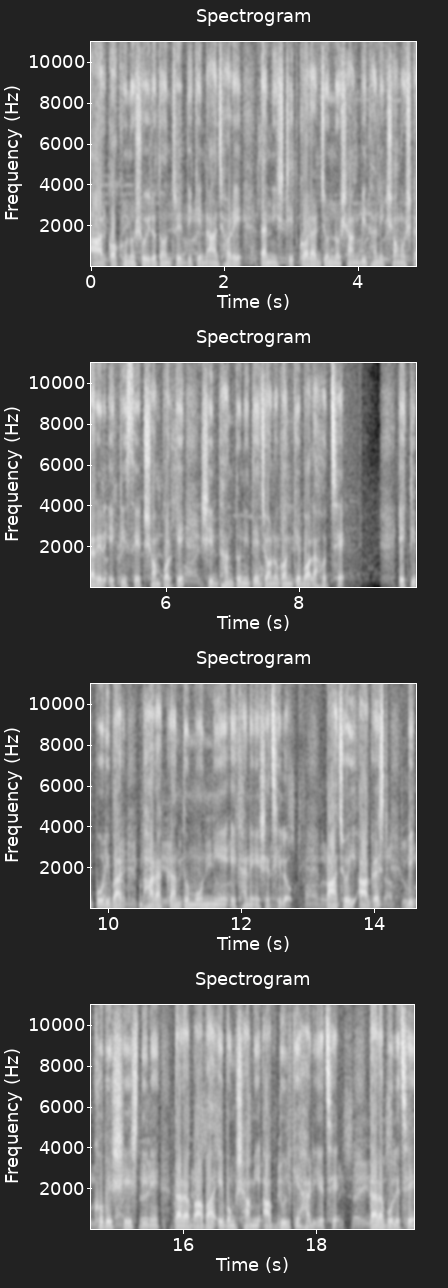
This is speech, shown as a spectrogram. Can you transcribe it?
আর কখনো স্বৈরতন্ত্রের দিকে না ঝরে, তা নিশ্চিত করার জন্য সাংবিধানিক সংস্কারের একটি সেট সম্পর্কে সিদ্ধান্ত নিতে জনগণকে বলা হচ্ছে। একটি পরিবার ভারাক্রান্ত মন নিয়ে এখানে এসেছিল। পাঁচই আগস্ট, বিক্ষোভের শেষ দিনে, তারা বাবা এবং স্বামী আব্দুলকে হারিয়েছে। তারা বলেছে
